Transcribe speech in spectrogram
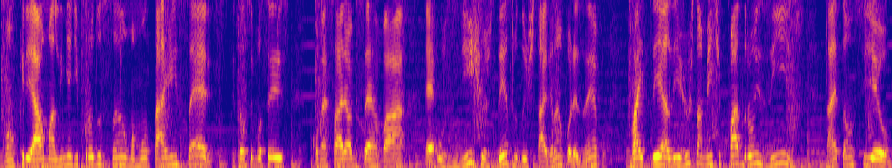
vão criar uma linha de produção, uma montagem série. Então, se vocês começarem a observar é, os nichos dentro do Instagram, por exemplo, vai ter ali justamente padrõezinhos, tá? Então, se eu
